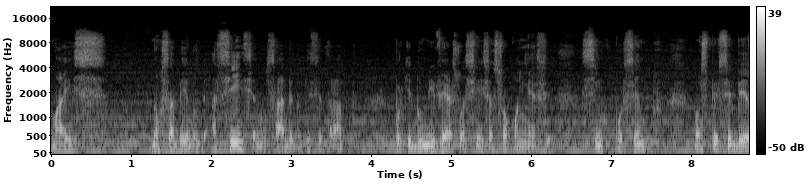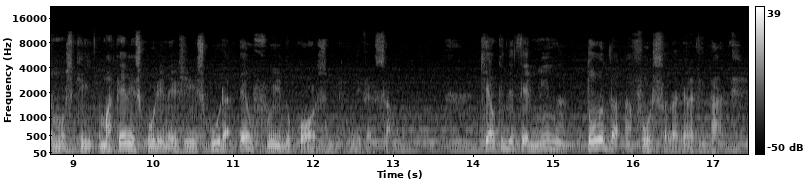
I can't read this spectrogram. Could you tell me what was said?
mas não sabemos, a ciência não sabe do que se trata, porque do universo a ciência só conhece 5%, nós percebemos que matéria escura e energia escura é o fluido cósmico universal, que é o que determina toda a força da gravidade.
